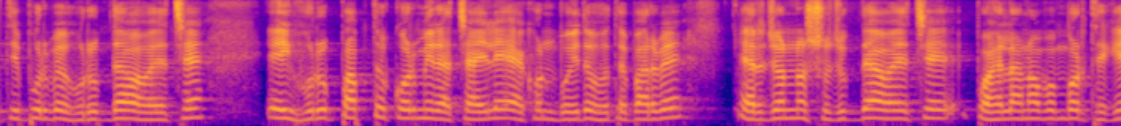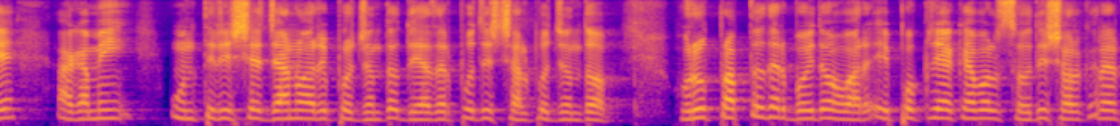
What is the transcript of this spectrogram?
ইতিপূর্বে হুরুপ দেওয়া হয়েছে, এই হুরুপপ্রাপ্ত কর্মীরা চাইলে এখন বৈধ হতে পারবে। এর জন্য সুযোগ দেওয়া হয়েছে পহেলা নভেম্বর থেকে আগামী উনত্রিশে জানুয়ারি পর্যন্ত, দুই হাজার পঁচিশ সাল পর্যন্ত। হুরুপ্রাপ্তদের বৈধ হওয়ার এই প্রক্রিয়া কেবল সৌদি সরকারের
